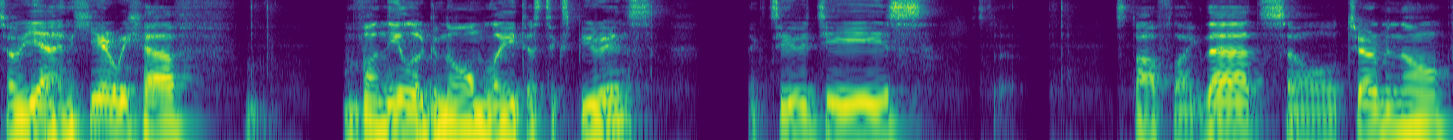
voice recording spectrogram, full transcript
So yeah, and here we have vanilla GNOME latest experience, activities, stuff like that. So terminal.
